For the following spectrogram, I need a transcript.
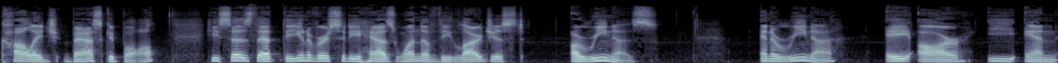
college basketball. He says that the university has one of the largest arenas. An arena, A R E N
